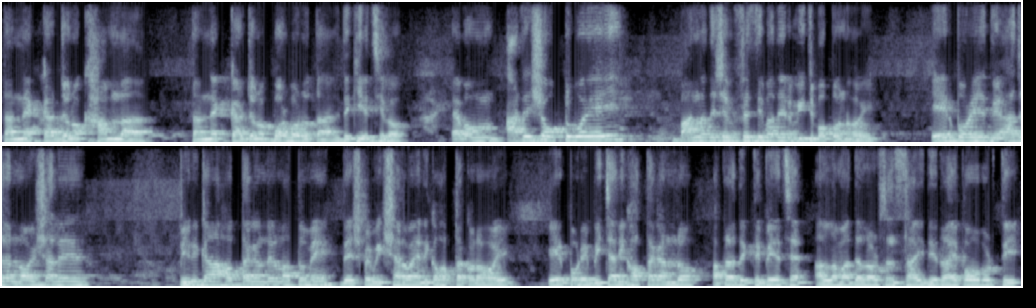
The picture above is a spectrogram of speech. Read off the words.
তার ন্যাক্কারজনক হামলা, তার ন্যাক্কারজনক বর্বরতা দেখিয়েছিল। এবং আঠাশে অক্টোবরেই বাংলাদেশের ফেসিবাদের বীজ বপন হয়। এরপরে দুই হাজার নয় সালে পিরিকানা হত্যাকাণ্ডের মাধ্যমে দেশপ্রেমিক সেনাবাহিনীকে হত্যা করা হয়। এরপরে বিচারিক হত্যাকাণ্ড, আপনারা দেখতে পেয়েছেন আল্লামা দেলোয়ার হোসেন সাইদির রায় পরবর্তী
